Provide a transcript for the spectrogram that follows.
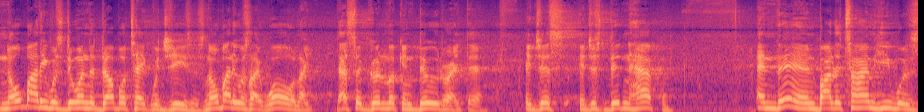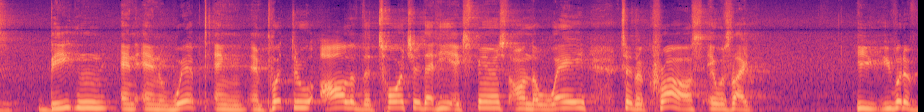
nobody was doing the double take with Jesus. Nobody was like, Whoa, like that's a good looking dude right there. It just, it just didn't happen. And then by the time he was beaten and, and whipped and, and put through all of the torture that he experienced on the way to the cross, it was like he, he would have,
